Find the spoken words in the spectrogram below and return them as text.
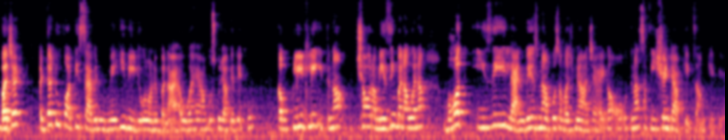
बजट अड्डा टू फोर्टी सेवन में ही वीडियो उन्होंने बनाया हुआ है आप उसको जाके देखो। कंप्लीटली इतना अच्छा और अमेजिंग बना हुआ है ना, बहुत ईजी लैंग्वेज में आपको समझ में आ जाएगा और उतना सफिशियंट है आपके एग्ज़ाम के लिए।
